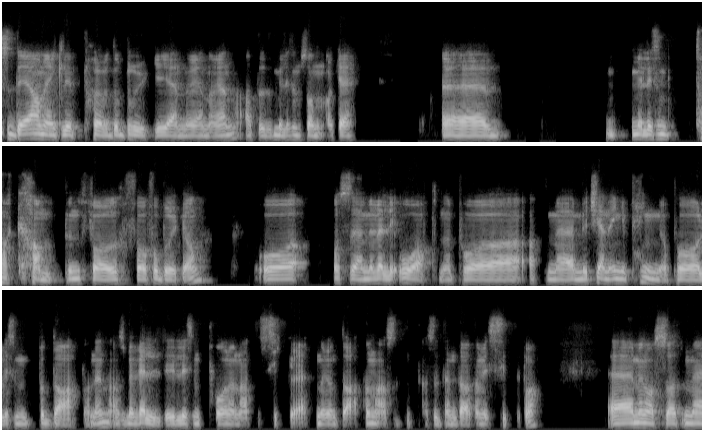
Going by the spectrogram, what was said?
så det har vi egentlig prøvd å bruke igjen og igjen og igjen. At det blir liksom sånn OK. Vi liksom tar kampen for, for forbrukeren. Og så er vi veldig åpne på at vi, vi tjener ingen penger på, liksom, på dataen din. Altså, vi er veldig liksom, på den sikkerheten rundt dataen, altså, altså, den dataen vi sitter på. Eh, men også at vi,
